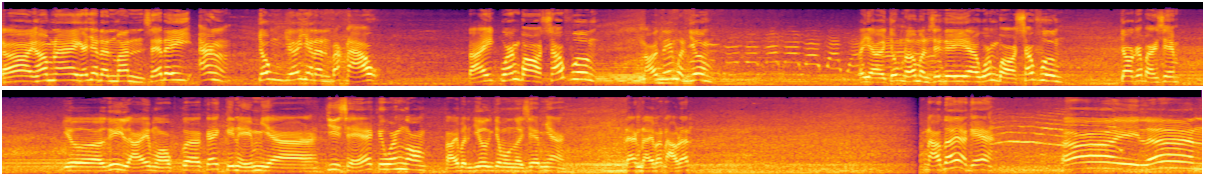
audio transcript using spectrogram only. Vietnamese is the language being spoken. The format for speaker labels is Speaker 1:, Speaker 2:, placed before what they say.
Speaker 1: Rồi, hôm nay cả gia đình mình sẽ đi ăn chung với gia đình bác Đạo. Tại quán bò Sáu Phương, nổi tiếng Bình Dương. Bây giờ chút nữa mình sẽ ghi à, quán bò Sáu Phương cho các bạn xem. Vừa ghi lại một à, cái kỷ niệm và chia sẻ cái quán ngon tại Bình Dương cho mọi người xem nha. Đang đợi bác Đạo đến. Bác Đạo tới à kìa ơi lên.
